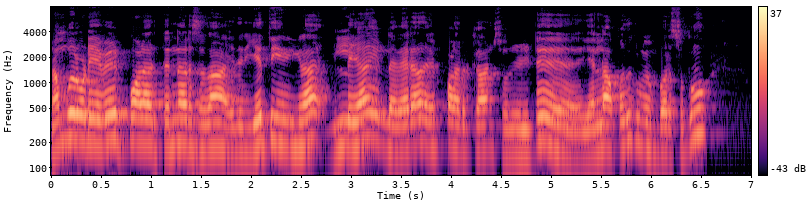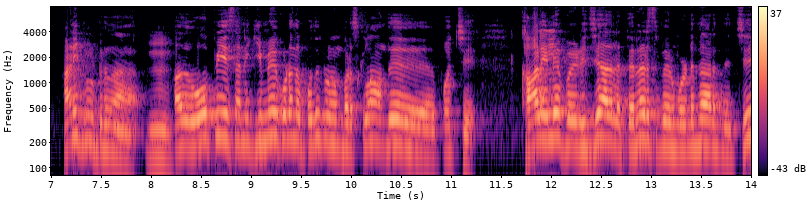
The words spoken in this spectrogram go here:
நம்மளுடைய வேட்பாளர் தென்னரசு தான் இதை ஏத்துக்கிறீங்களா இல்லையா இல்ல வேற ஏதாவது வேட்பாளர் இருக்கான்னு சொல்லிட்டு எல்லா பொதுக்குழு மெம்பர்ஸுக்கும் அனுப்பி விட்டுருந்தாங்க. அது ஓபிஎஸ் அன்னைக்குமே கூட அந்த பொதுக்குழு மெம்பர்ஸ்க்குலாம் வந்து போச்சு. காலையிலே போயிடுச்சு. அதுல தென்னரசு பேர் மட்டும்தான் இருந்துச்சு.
